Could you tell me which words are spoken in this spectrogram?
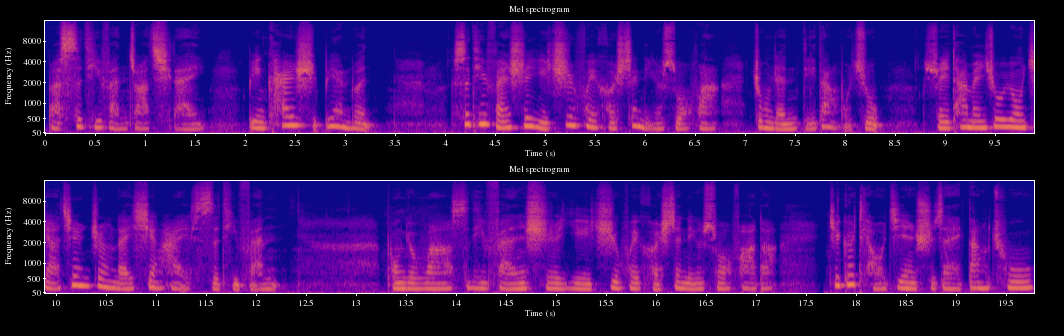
把斯提凡抓起来，并开始辩论。斯提凡是以智慧和圣灵说话，众人抵挡不住，所以他们就用假见证来陷害斯提凡。朋友啊，斯提凡是以智慧和圣灵说话的，这个条件是在当初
